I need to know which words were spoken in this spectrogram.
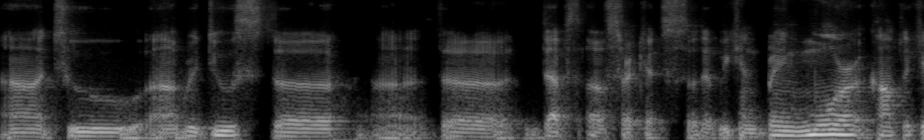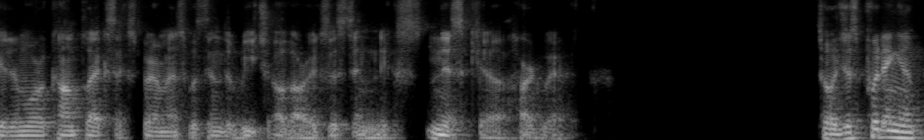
uh, to uh, reduce the, uh, the depth of circuits so that we can bring more complicated, more complex experiments within the reach of our existing NISQ hardware. So just putting it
